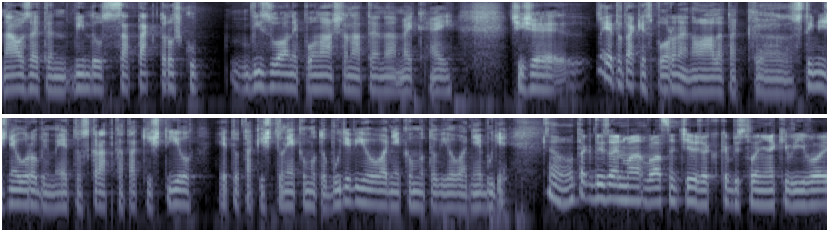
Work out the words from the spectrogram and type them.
naozaj ten Windows sa tak trošku vizuálne ponáša na ten Mac, hej. Čiže je to také sporné, no ale tak e, s tým nič neurobíme, je to skrátka taký štýl, je to taký štýl, niekomu to bude vyhovovať, niekomu to vyhovovať nebude. No, tak dizajn má vlastne tiež ako keby svoj nejaký vývoj,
